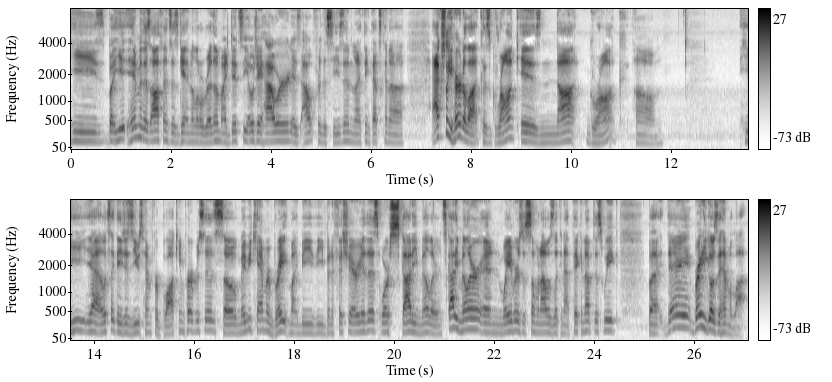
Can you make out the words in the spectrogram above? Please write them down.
He's but he him and this offense is getting a little rhythm. I did see OJ Howard is out for the season, and I think that's gonna actually hurt a lot because Gronk is not Gronk. Um, he yeah, it looks like they just use him for blocking purposes. So maybe Cameron Brate might be the beneficiary of this, or Scotty Miller. And Scotty Miller and waivers is someone I was looking at picking up this week, but they Brady goes to him a lot,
